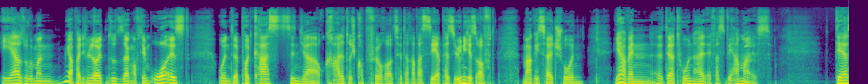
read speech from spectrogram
eher so, wenn man ja bei den Leuten sozusagen auf dem Ohr ist und äh, Podcasts sind ja auch gerade durch Kopfhörer etc. was sehr Persönliches oft, mag ich es halt schon, ja, wenn äh, der Ton halt etwas wärmer ist. Der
